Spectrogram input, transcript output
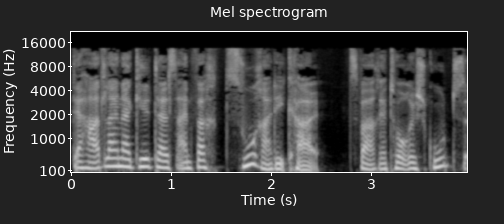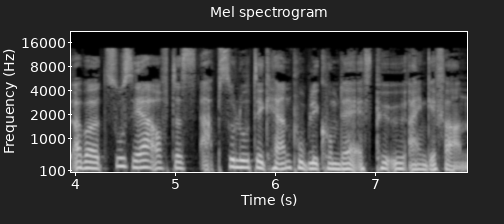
Der Hardliner gilt als einfach zu radikal. Zwar rhetorisch gut, aber zu sehr auf das absolute Kernpublikum der FPÖ eingefahren.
